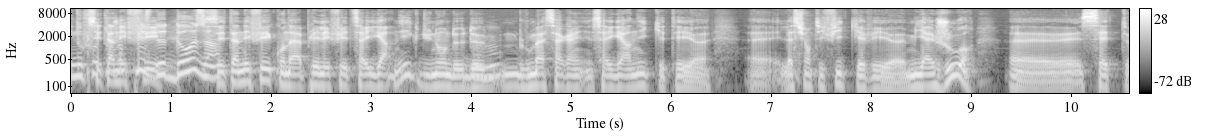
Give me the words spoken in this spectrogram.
il nous faut c'est un effet, plus de doses. C'est un effet qu'on a appelé l'effet de Saigarnik, du nom de, de mm -hmm. Saigarnik, qui était euh, euh, la scientifique qui avait euh, mis à jour euh, cette,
